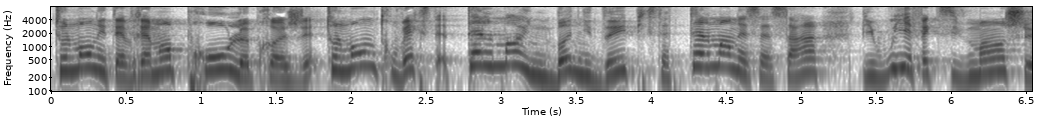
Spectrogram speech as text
tout le monde était vraiment pro le projet. Tout le monde trouvait que c'était tellement une bonne idée, puis que c'était tellement nécessaire. Puis oui, effectivement, je,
